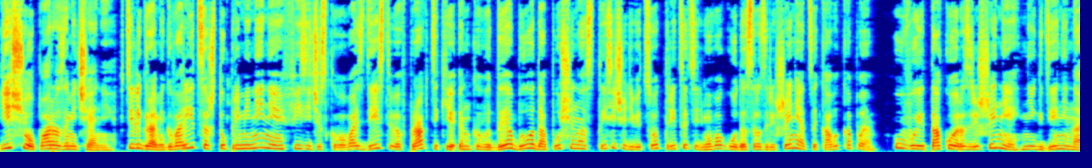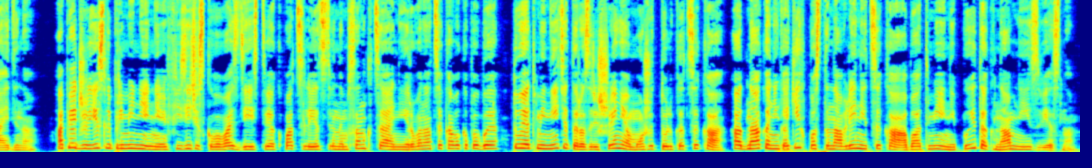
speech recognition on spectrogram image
Еще пара замечаний. В телеграмме говорится, что применение физического воздействия в практике НКВД было допущено с 1937 года с разрешения ЦК ВКП. Увы, такое разрешение нигде не найдено. Опять же, если применение физического воздействия к подследственным санкционировано ЦК ВКПБ, то и отменить это разрешение может только ЦК. Однако никаких постановлений ЦК об отмене пыток нам неизвестно.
